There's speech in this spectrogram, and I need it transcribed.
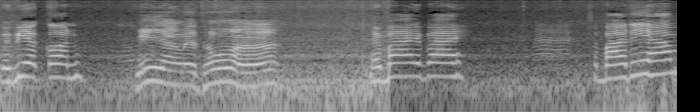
ไปเบียกก่อน มีหยังเลยโทรหาบ๊ายบายบายสบายดีครับ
